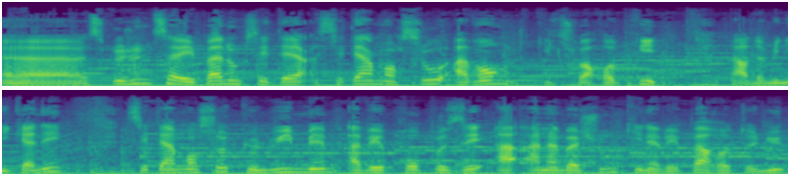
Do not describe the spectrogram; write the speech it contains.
Euh, ce que je ne savais pas donc c'était c'était un morceau avant qu'il soit repris par Dominique c'était un morceau que lui-même avait proposé à Alain Bachung qui n'avait pas retenu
